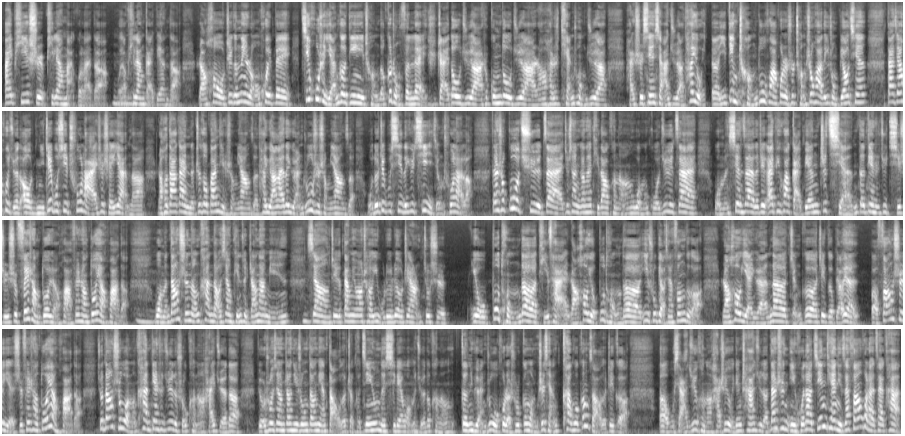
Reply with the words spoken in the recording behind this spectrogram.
，IP 是批量买过来的，我要批量改编的，然后这个内容会被几乎是严格定义成的各种分类，是宅斗剧啊，是宫斗剧啊，然后还是甜宠剧啊，还是仙侠剧啊，它有呃一定程度化或者是城市化的一种标签，大家会觉得哦，你这部戏出来是谁演的，然后大概你的制作班底是什么样子，它原来的原著是什么样子，我对这部戏的预期已经出来了。但是过去在就像你刚才提到，可能我们国剧在我们现在的这个 IP 化改编之前的电视剧，其实是非常多元化、非常多样化的。我们当时能看到像贫嘴张大民、像这个大明王朝一五六六这样，就是。有不同的题材，然后有不同的艺术表现风格，然后演员的整个这个表演呃方式也是非常多样化的。就当时我们看电视剧的时候，可能还觉得，比如说像张纪中当年导的整个金庸的系列，我们觉得可能跟原著或者说跟我们之前看过更早的这个呃武侠剧，可能还是有一定差距的。但是你回到今天，你再翻回来再看。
